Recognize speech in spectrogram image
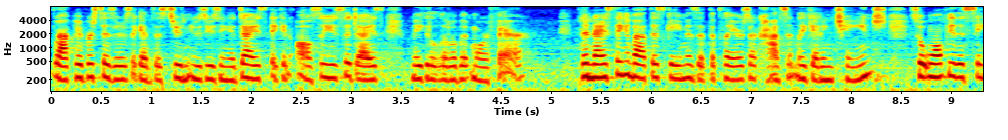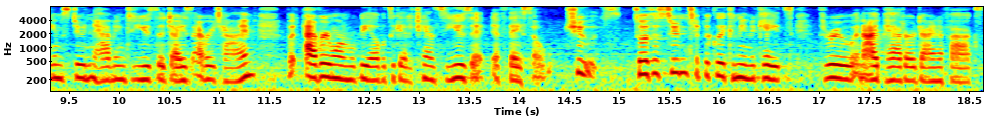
rock, paper, scissors against a student who's using a dice, they can also use the dice, make it a little bit more fair. The nice thing about this game is that the players are constantly getting changed, so it won't be the same student having to use the dice every time, but everyone will be able to get a chance to use it if they so choose. So if a student typically communicates through an iPad or a Dynavox,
